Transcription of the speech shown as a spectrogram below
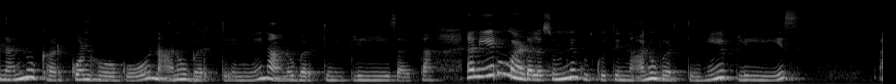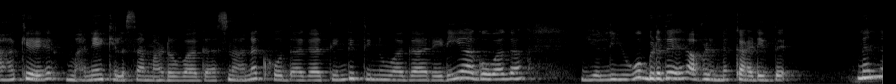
ನಾನು ಕರ್ಕೊಂಡು ಹೋಗು. ನಾನು ಬರ್ತೀನಿ ನಾನು ಬರ್ತೀನಿ. ಪ್ಲೀಸ್, ಆಯಿತಾ? ನಾನು ಏನು ಮಾಡಲ್ಲ ಸುಮ್ಮನೆ ಕೂತ್ಕೋತೀನಿ. ನಾನು ಬರ್ತೀನಿ. ಪ್ಲೀಸ್. ಆಕೆ ಮನೆ ಕೆಲಸ ಮಾಡುವಾಗ ಸ್ನಾನಕ್ಕೆ ಹೋದಾಗ, ತಿಂಡಿ ತಿನ್ನುವಾಗ, ರೆಡಿ ಆಗುವಾಗ ಎಲ್ಲಿಯೂ ಬಿಡದೆ ಅವಳನ್ನು ಕಾಡಿದ್ದೆ. ನನ್ನ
